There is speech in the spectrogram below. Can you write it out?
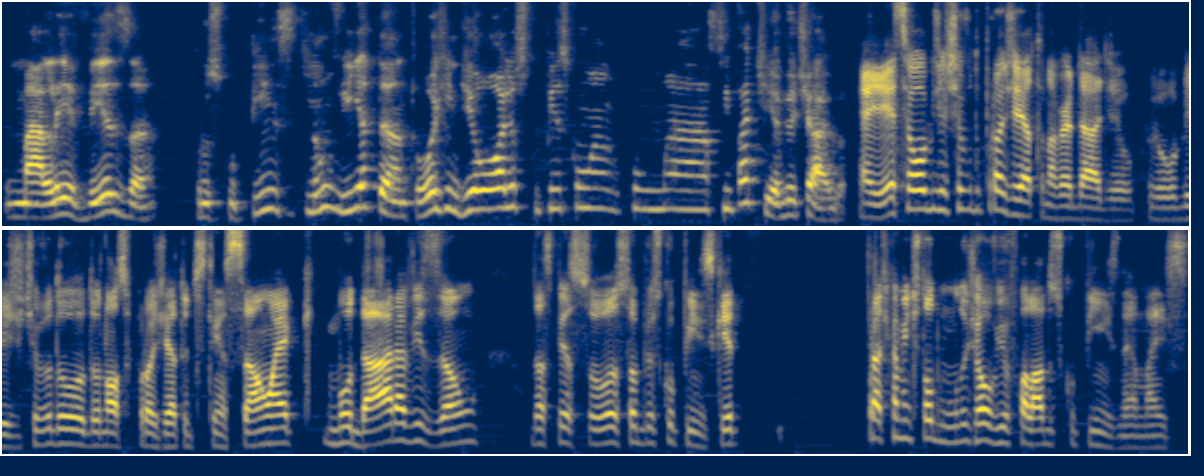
uma leveza para os cupins, não via tanto. Hoje em dia eu olho os cupins com uma, com uma simpatia, viu, Thiago? É, esse é o objetivo do projeto, na verdade. O, o objetivo do, do, nosso projeto de extensão é mudar a visão das pessoas sobre os cupins, que praticamente todo mundo já ouviu falar dos cupins, né? Mas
